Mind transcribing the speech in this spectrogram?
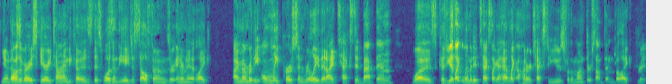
you know, that was a very scary time because this wasn't the age of cell phones or internet. Like, I remember the only person really that I texted back then was because you had like limited text. Like, I had like 100 texts to use for the month or something. But like, right.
